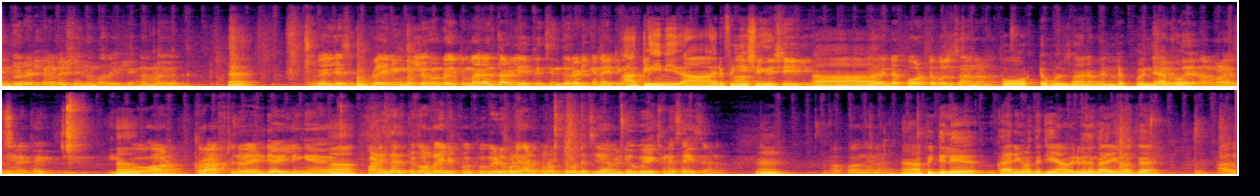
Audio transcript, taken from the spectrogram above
ചിന്തോരടിക്കണ മെഷീൻ എന്ന് പറയില്ലേ? നമ്മൾ വലിയ പ്ലെയിനിങ് മില്ല് കൊണ്ടുപോയിട്ട് മരം തള്ളിയിട്ട് ചിന്തൂരടിക്കാനായിട്ട് ആ ക്ലീൻ ചെയ്ത് ആ ഒരു ഫിനിഷിങ് ആ അതിന്റെ പോർട്ടബിൾ സാധനമാണ്. പോർട്ടബിൾ സാധനം. എന്റെ പൊന്നെ. അപ്പൊ നമ്മളെ ഇപ്പൊ ക്രാഫ്റ്റിന് വേണ്ടിയോ ഇല്ലെങ്കിൽ. പണി സ്ഥലത്ത് കൊണ്ടുപോയിട്ട് ഇപ്പൊ ഇപ്പൊ വീട് പണി നടക്കുന്നിടത്ത് കൊണ്ട് ചെയ്യാൻ വേണ്ടി ഉപയോഗിക്കുന്ന സൈസാണ്. അപ്പൊ അങ്ങനെ അപ്പൊ ഇതിൽ കാര്യങ്ങളൊക്കെ ചെയ്യാം. ഒരുവിധം കാര്യങ്ങളൊക്കെ അത്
